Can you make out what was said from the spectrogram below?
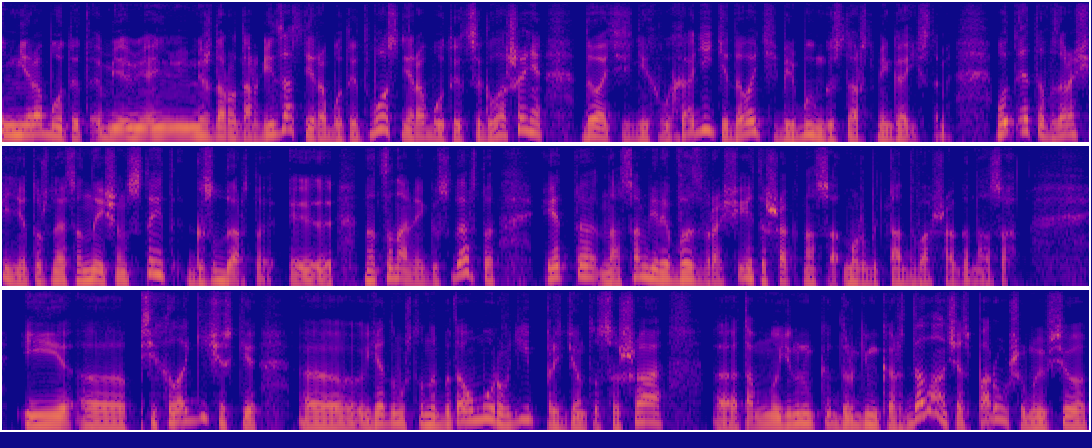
не работает международная организация, не работает ВОЗ, не работает соглашение, давайте из них выходите, давайте теперь будем государственными эгоистами. Вот это возвращение, то, что называется nation state, государство, э, национальное государство, это на самом деле возвращение, это шаг назад, может быть, на два шага назад. И э, психологически, э, я думаю, что на бытовом уровне и президента США, э, там многим другим кажется, да ладно, сейчас порушим и все,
